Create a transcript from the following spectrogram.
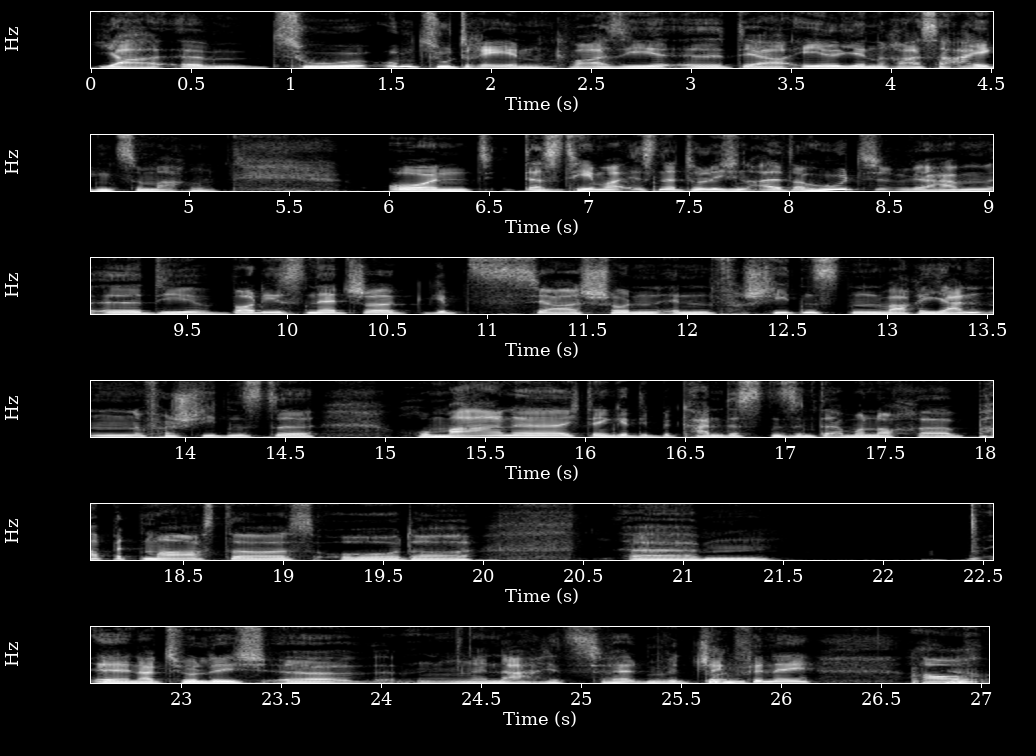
ja ähm, zu umzudrehen, quasi äh, der Alienrasse eigen zu machen. Und das Thema ist natürlich ein alter Hut. Wir haben äh, die Body Snatcher gibt's ja schon in verschiedensten Varianten, verschiedenste Romane. Ich denke, die bekanntesten sind da immer noch äh, Puppet Masters oder ähm, äh, natürlich, äh, na, jetzt fällt mir Jack Finney auch.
